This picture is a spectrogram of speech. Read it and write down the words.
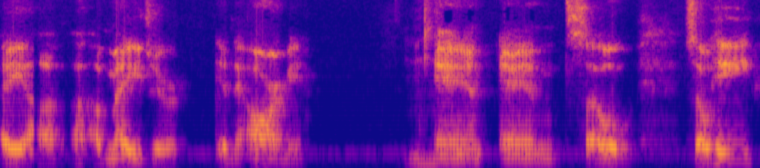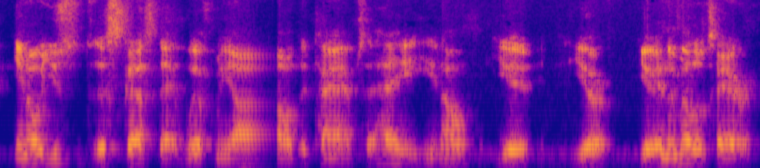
a a, a major in the Army. Mm-hmm. And and so so he, you know, used to discuss that with me all, all the time. Say, hey, you know, you you're you're in the military.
